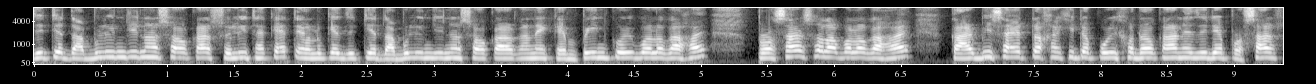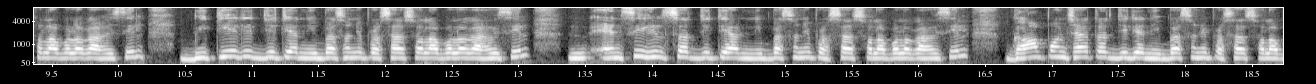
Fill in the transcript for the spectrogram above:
যেতিয়া ডাবুল ইঞ্জিনৰ চৰকাৰ চলি থাকে, তেওঁলোকে যেতিয়া ডাবুল ইঞ্জিনৰ চৰকাৰৰ কাৰণে কেম্পেইন কৰিব লগা হয়, প্ৰচাৰ চলাব লগা হয়, কাৰ্বি স্বায়ত্তশাসিত পৰিষদৰ কাৰণে যেতিয়া প্ৰচাৰ চলাব লগা হৈছিল বি টি এ ডিত যেতিয়া নিৰ্বাচনী প্ৰচাৰ চলাব লগা হৈছিল এন চি হিলছত যেতিয়া নিৰ্বাচনী প্ৰচাৰ চলাব লগা হৈছিল, গাঁও পঞ্চায়তত যেতিয়া নিৰ্বাচনী প্ৰচাৰ চলাব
